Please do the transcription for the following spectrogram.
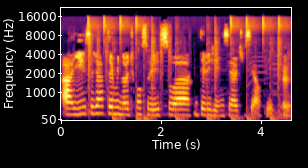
Aí você já terminou de construir sua inteligência artificial. É.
